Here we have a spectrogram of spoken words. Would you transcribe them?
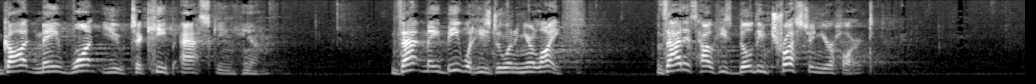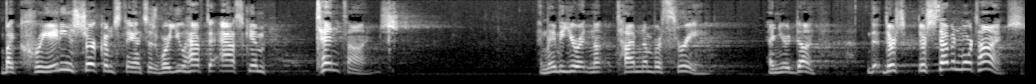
God may want you to keep asking Him. That may be what He's doing in your life. That is how He's building trust in your heart. By creating circumstances where you have to ask Him 10 times. And maybe you're at time number three and you're done. There's, there's seven more times.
